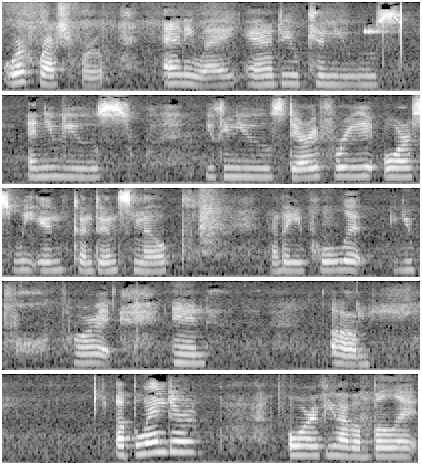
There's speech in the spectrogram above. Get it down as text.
or fresh fruit anyway, and you can use and you use you can use dairy free or sweetened condensed milk, and then you pull it you pour it in um, a blender, or if you have a bullet,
